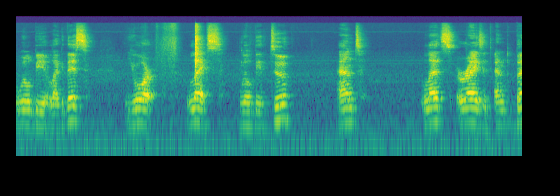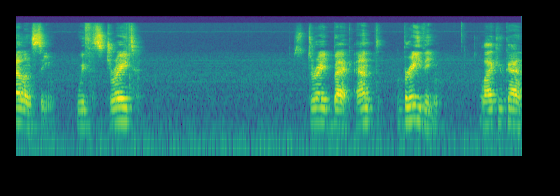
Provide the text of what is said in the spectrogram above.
Will be like this. Your legs will be two and let's raise it and balancing with straight straight back and breathing like you can.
